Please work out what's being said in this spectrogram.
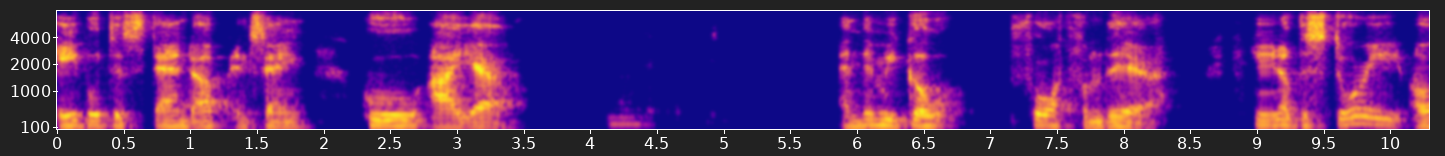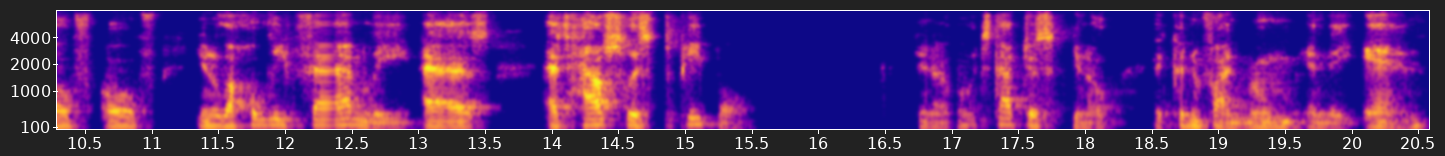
able to stand up and saying who I am. And then we go forth from there. You know, the story of, of, you know, the Holy Family as, as houseless people. You know, it's not just, you know, they couldn't find room in the inn.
